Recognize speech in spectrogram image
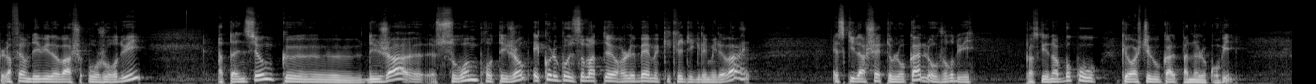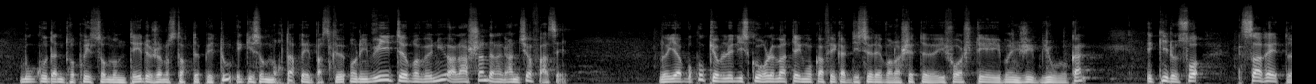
la ferme des villes de vaches aujourd'hui, attention que euh, déjà, euh, souvent protégeant, et que le consommateur, le même qui critique les mille est-ce qu'il achète local aujourd'hui? Parce qu'il y en a beaucoup qui ont acheté local pendant le Covid. Beaucoup d'entreprises sont montées, de jeunes start-up et tout, et qui sont mortes après, parce qu'on est vite revenu à l'achat dans la grande surface. hein. Donc il y a beaucoup qui ont le discours le matin au café quand ils se on achète, euh, il faut acheter et manger bio local, et qui le soir s'arrêtent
